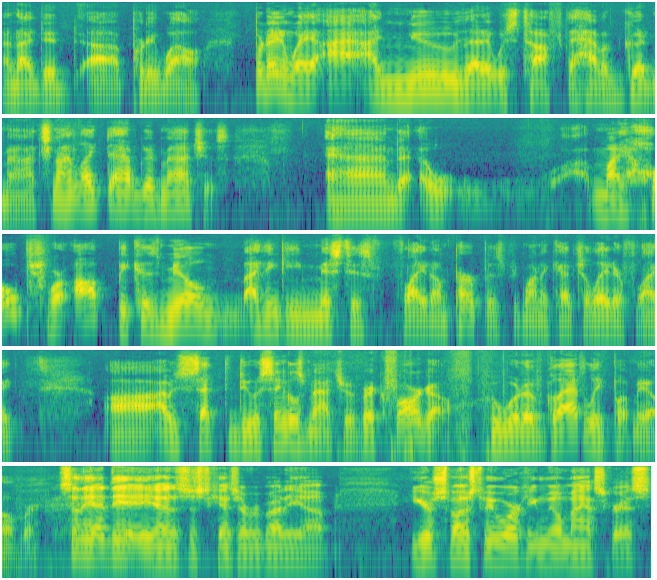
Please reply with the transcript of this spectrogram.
and I did uh, pretty well. But anyway, I, I knew that it was tough to have a good match, and I like to have good matches. And uh, my hopes were up because Mil, I think he missed his flight on purpose. If you want to catch a later flight, uh, I was set to do a singles match with Rick Fargo, who would have gladly put me over. So the idea is just to catch everybody up. You're supposed to be working Mil Mascaras.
